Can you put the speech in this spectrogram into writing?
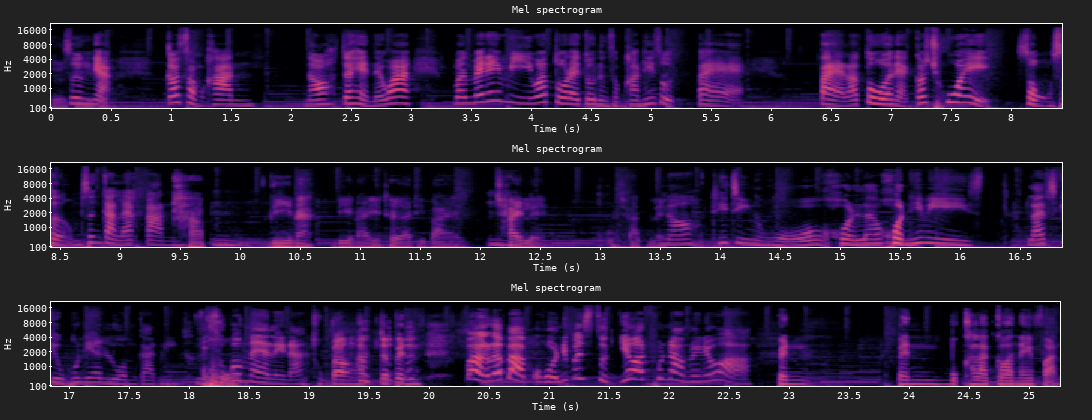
ออซึ่งดีเนี่ยก็สำคัญเนาะจะเห็นได้ว่ามันไม่ได้มีว่าตัวใดตัวหนึ่งสำคัญที่สุดแต่แต่ละตัวเนี่ยก็ช่วยส่งเสริมซึ่งกันและกันครับอืมดีนะ ดีนะที่เธออธิบายอืมใช่เลย ชัดเลยเนาะที่จริงโอ้โหคนแล้วคนที่มี life skill พวกเนี้ยรวมกันนี่คือโอ้โหซูเปอร์แมนเลยนะ ถูกต้องครับจะเป็นฟังแล้วแบบ โอ้โห นี่เป็นสุดยอดผู้นำเลยนี่หว่า เป็นเป็นบุคลากรในฝัน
